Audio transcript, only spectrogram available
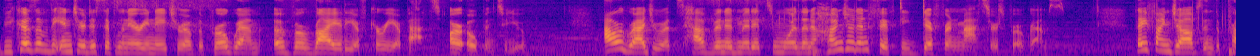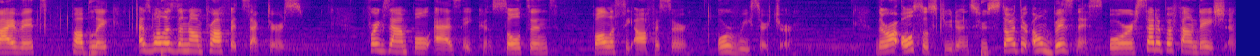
Because of the interdisciplinary nature of the program, a variety of career paths are open to you. Our graduates have been admitted to more than 150 different master's programs. They find jobs in the private, public, as well as the nonprofit sectors. For example, as a consultant, policy officer, or researcher. There are also students who start their own business or set up a foundation.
